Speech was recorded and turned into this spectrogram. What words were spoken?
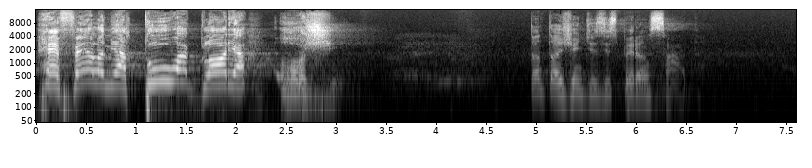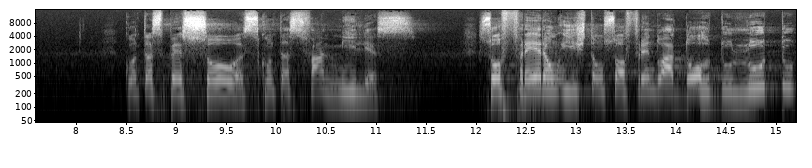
revela-me a tua glória hoje tanta gente desesperançada. Quantas pessoas, quantas famílias sofreram e estão sofrendo a dor do luto,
